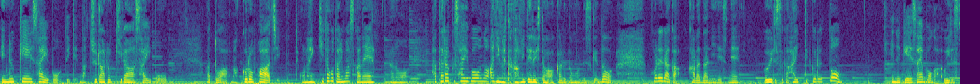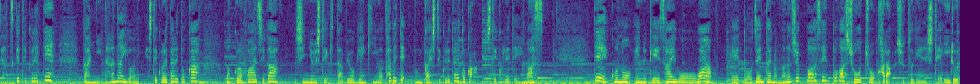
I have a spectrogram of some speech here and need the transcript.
NK 細胞っていってナチュラルキラー細胞。あとはマクロファージ。この辺聞いたことありますかね？あの働く細胞のアニメとか見てる人はわかると思うんですけどこれらが体にですねウイルスが入ってくると NK 細胞がウイルスやっつけてくれてがんにならないようにしてくれたりとかマクロファージが侵入してきた病原菌を食べて分解してくれたりとかしてくれています。でこの NK 細胞は、えーと、全体の70%が小腸から出現している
